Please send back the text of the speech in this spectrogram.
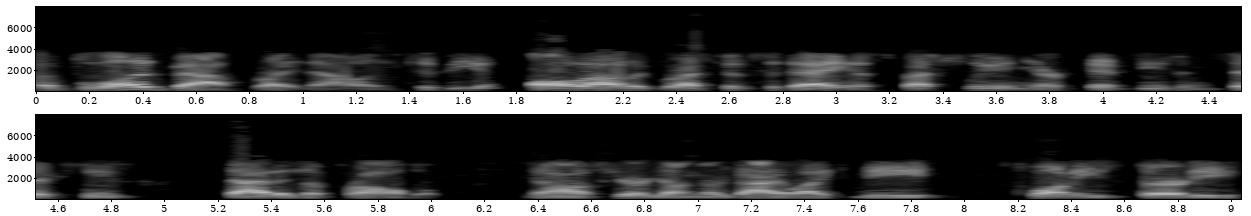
a bloodbath right now, and to be all out aggressive today, especially in your 50s and 60s, that is a problem. Now, if you're a younger guy like me, 20s, 30s,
